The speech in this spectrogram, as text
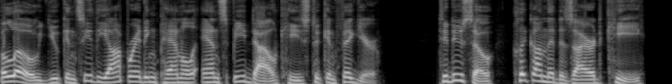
Below, you can see the operating panel and speed dial keys to configure. To do so, click on the desired key,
